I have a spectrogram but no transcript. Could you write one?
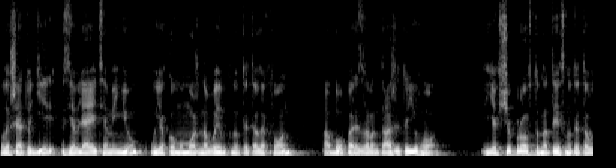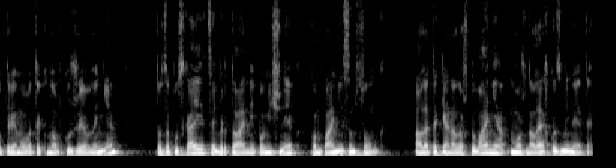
Лише тоді з'являється меню, у якому можна вимкнути телефон або перезавантажити його. Якщо просто натиснути та утримувати кнопку живлення, то запускається віртуальний помічник компанії Samsung. Але таке налаштування можна легко змінити.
